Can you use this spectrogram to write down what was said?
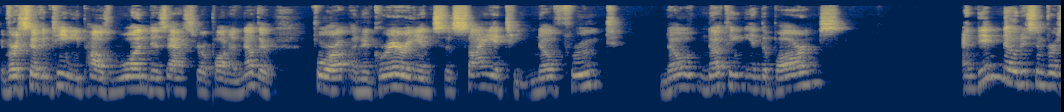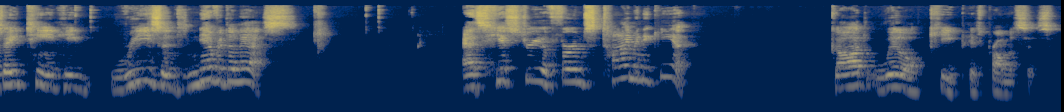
In verse 17, he piles one disaster upon another for an agrarian society. No fruit, no nothing in the barns. And then notice in verse 18, he reasons nevertheless, as history affirms time and again, God will keep his promises.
